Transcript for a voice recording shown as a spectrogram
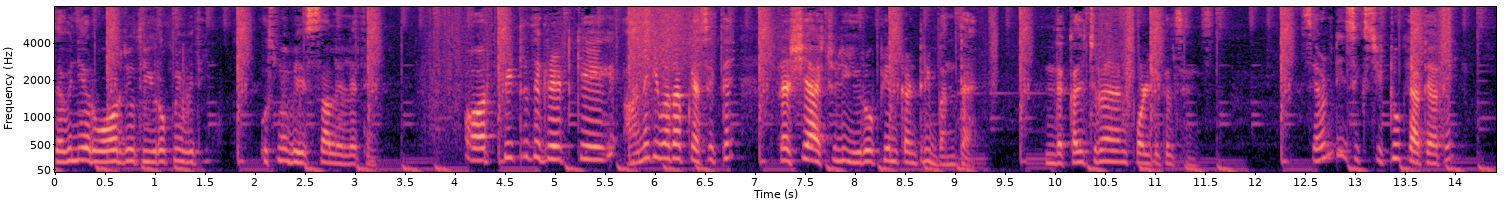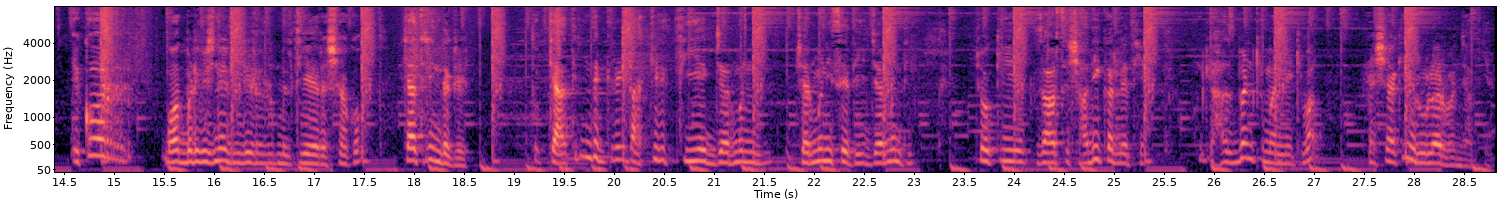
सेवन ईयर वॉर जो थी यूरोप में भी थी, उसमें भी हिस्सा ले लेते हैं। और पीटर द ग्रेट के आने के बाद आप कह सकते हैं रशिया एक्चुअली यूरोपियन कंट्री बनता है in the cultural and political sense 1762 के आते आते एक और बहुत बड़ी विजनरी लीडर मिलती है रशिया को कैथरीन द ग्रेट तो कैथरीन द ग्रेट एक्चुअली थी एक जर्मन जर्मनी से थी जर्मन थी, जो कि एक ज़ार से शादी कर लेती है, उनके हस्बैंड के मरने के बाद रशिया की रूलर बन जाती है।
